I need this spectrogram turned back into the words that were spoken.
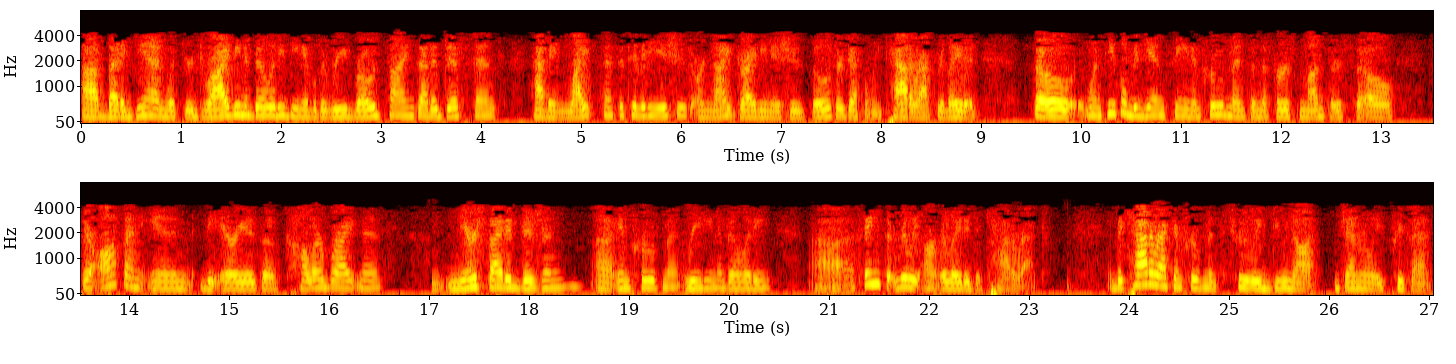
Uh, but again, with your driving ability, being able to read road signs at a distance, having light sensitivity issues or night driving issues, those are definitely cataract related. So when people begin seeing improvements in the first month or so, they're often in the areas of color brightness, nearsighted vision uh, improvement, reading ability, uh, things that really aren't related to cataract. The cataract improvements truly do not generally present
